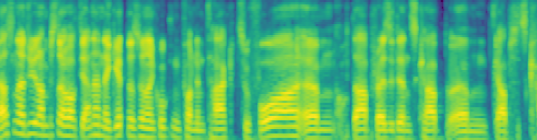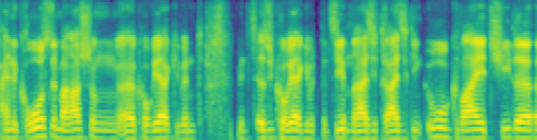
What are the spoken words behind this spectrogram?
Lassen natürlich noch ein bisschen auf die anderen Ergebnisse dann gucken von dem Tag zuvor. Ähm, auch da President's Cup. Ähm, gab es jetzt keine großen Überraschungen. Äh, Korea gewinnt mit, äh, Südkorea gewinnt mit 37, 30 gegen Uruguay. Chile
